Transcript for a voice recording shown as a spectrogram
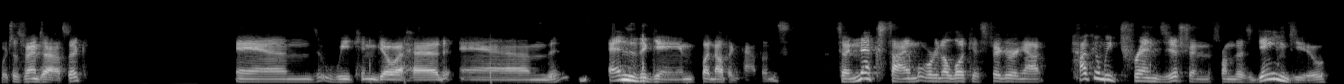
which is fantastic. And we can go ahead and end the game, but nothing happens. So next time, what we're going to look is figuring out how can we transition from this game view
